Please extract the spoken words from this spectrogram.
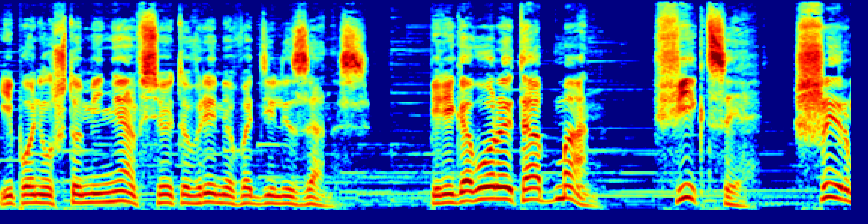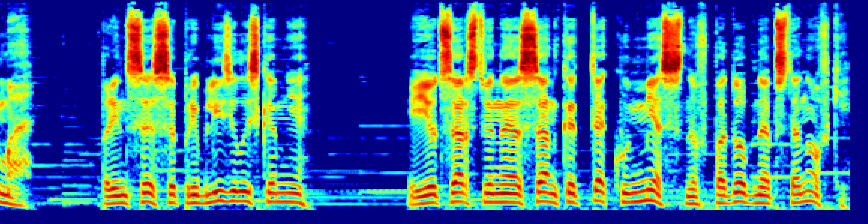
И понял, что меня все это время водили за нос. Переговоры — это обман, фикция, ширма. Принцесса приблизилась ко мне. Ее царственная осанка так уместна в подобной обстановке.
